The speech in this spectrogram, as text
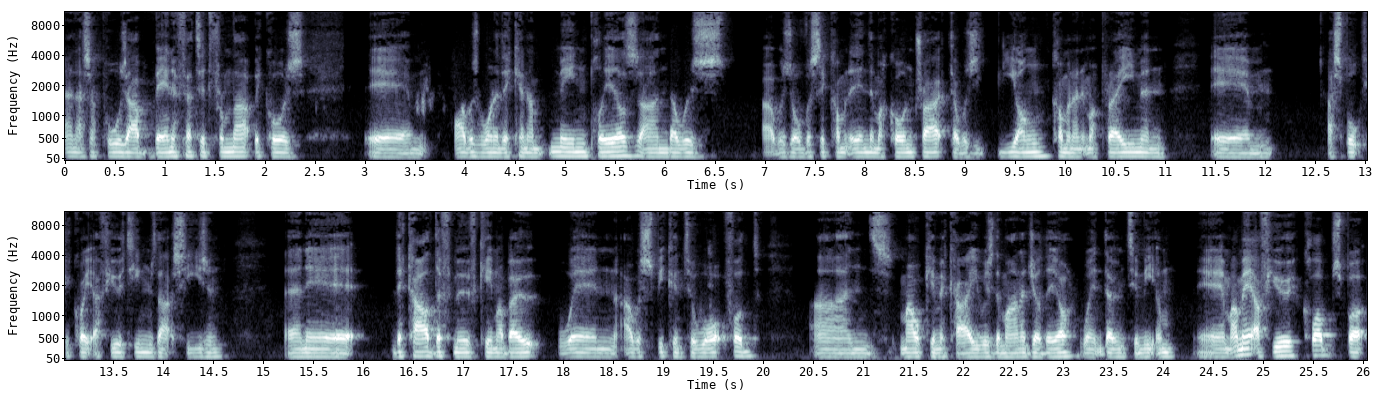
and I suppose I benefited from that because um, I was one of the kind of main players, and I was I was obviously coming to the end of my contract. I was young, coming into my prime, and um, I spoke to quite a few teams that season. And uh, the Cardiff move came about when I was speaking to Watford, and Malky Mackay was the manager there. Went down to meet him. Um, I met a few clubs, but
